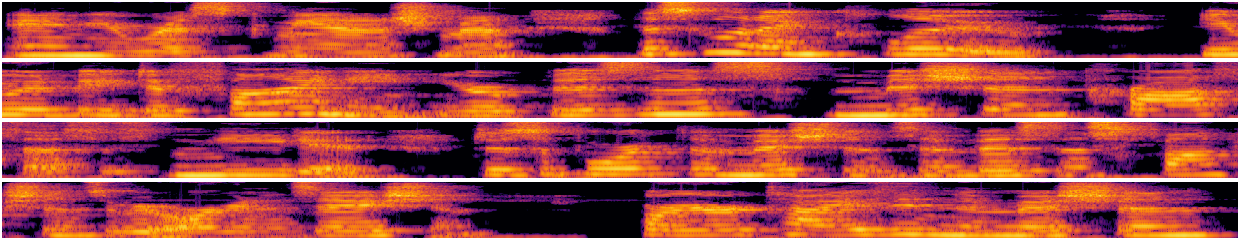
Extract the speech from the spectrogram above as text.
in your risk management, this would include you would be defining your business mission processes needed to support the missions and business functions of your organization, prioritizing the mission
